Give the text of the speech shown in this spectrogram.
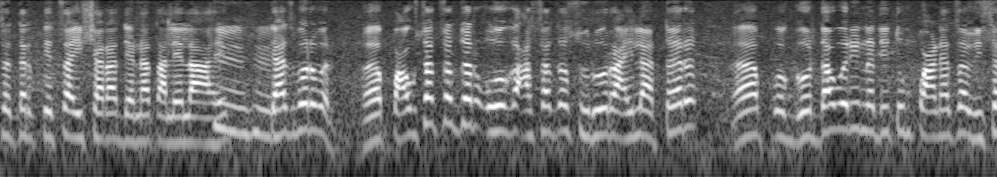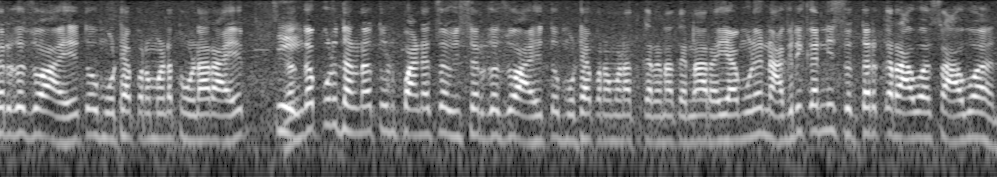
सतर्कतेचा इशारा देण्यात आलेला आहे. त्याचबरोबर पावसाचा जर ओघ असा जर सुरू राहिला तर गोदावरी नदीतून पाण्याचा विसर्ग जो आहे तो मोठ्या प्रमाणात होणार आहे. गंगापूर धरणातून पाण्याचा विसर्ग जो आहे तो मोठ्या प्रमाणात करण्यात येणार आहे. यामुळे नागरिकांनी सतर्क राहावं असं आवाहन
